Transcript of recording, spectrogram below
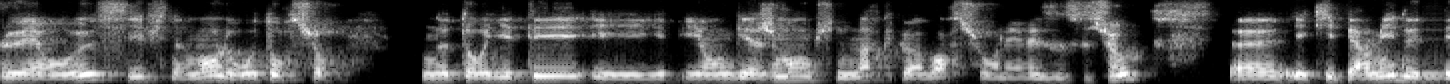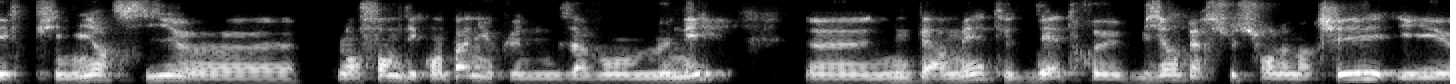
Le ROE, c'est finalement le retour sur notoriété et, engagement qu'une marque peut avoir sur les réseaux sociaux euh, et qui permet de définir si euh, l'ensemble des campagnes que nous avons menées nous permettent d'être bien perçus sur le marché et,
